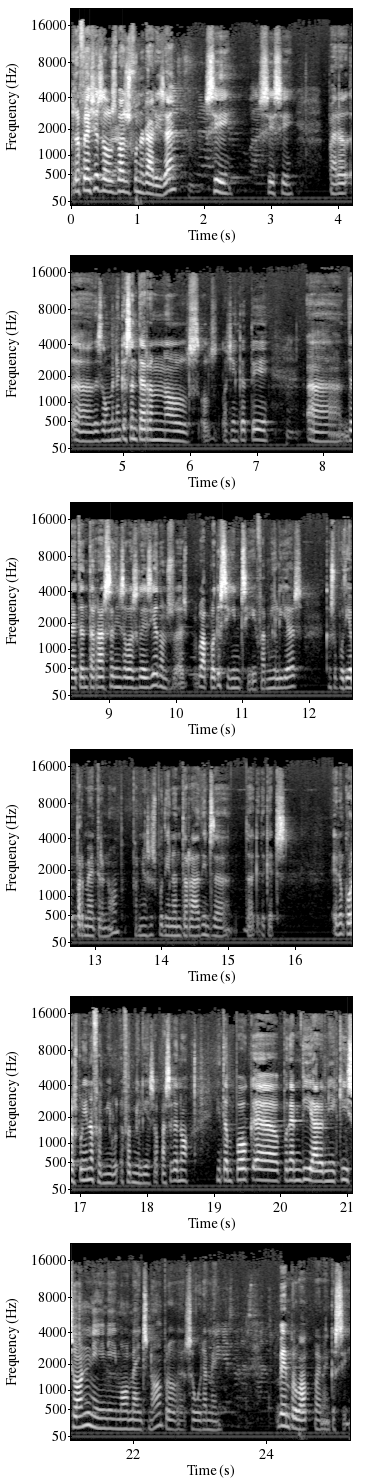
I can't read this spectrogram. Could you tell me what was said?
Et refereixes als vasos funeraris, eh? Sí, sí, sí. Ara, eh, des del moment en què s'enterren els, els, la gent que té eh, dret a enterrar-se dins de l'església, doncs és probable que siguin sí, famílies que s'ho podien permetre, no? famílies que es podien enterrar dins d'aquests... Eren corresponien a, famíli a famílies. El que passa que no, ni tampoc eh, podem dir ara ni qui són ni, ni molt menys, no? però segurament. Ben probablement que sí.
